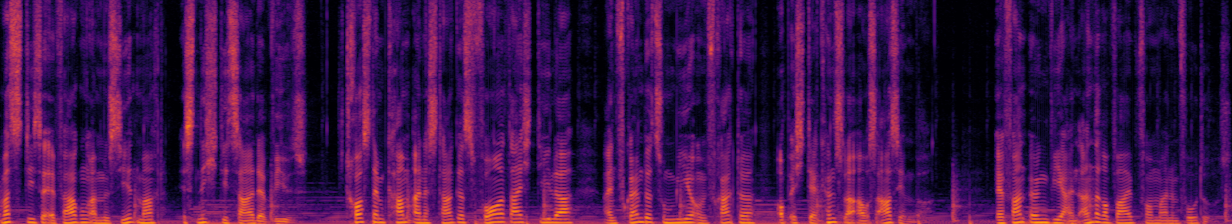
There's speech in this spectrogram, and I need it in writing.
Was diese Erfahrung amüsiert macht, ist nicht die Zahl der Views. Trotzdem kam eines Tages vor Deichdealer ein Fremder zu mir und fragte, ob ich der Künstler aus Asien war. Er fand irgendwie ein anderer Vibe von meinen Fotos.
